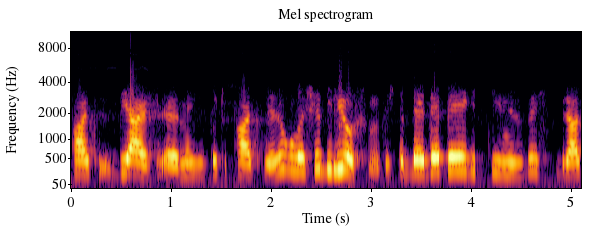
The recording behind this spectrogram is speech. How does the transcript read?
parti, diğer e, meclisteki partilere ulaşabiliyorsunuz. İşte BDP'ye gittiğinizde işte biraz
